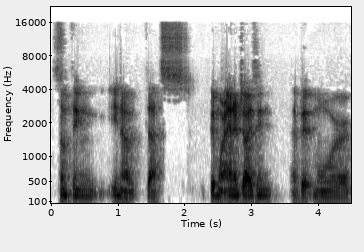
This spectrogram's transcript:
something you know that's a bit more energizing, a bit more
